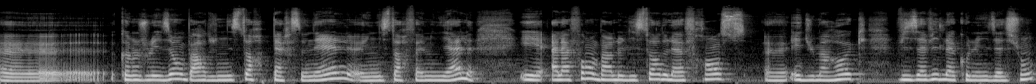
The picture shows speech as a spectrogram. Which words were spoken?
Euh, comme je vous l'ai dit, on parle d'une histoire personnelle, une histoire familiale, et à la fois on parle de l'histoire de la France euh, et du Maroc vis-à-vis -vis de la colonisation.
